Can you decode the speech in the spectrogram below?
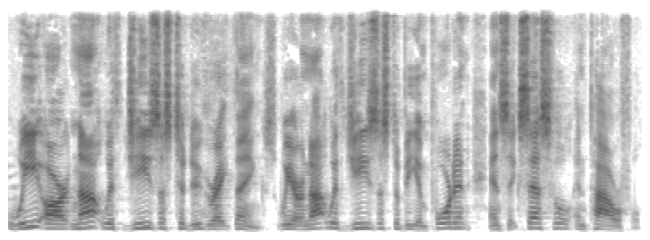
We are not with Jesus to do great things. We are not with Jesus to be important and successful and powerful.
